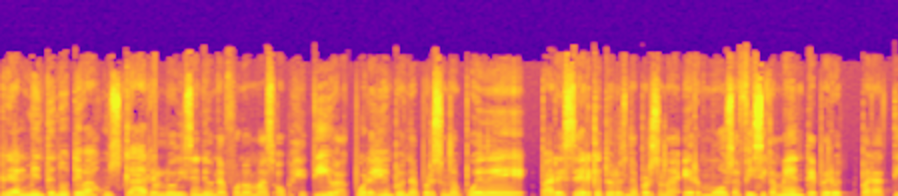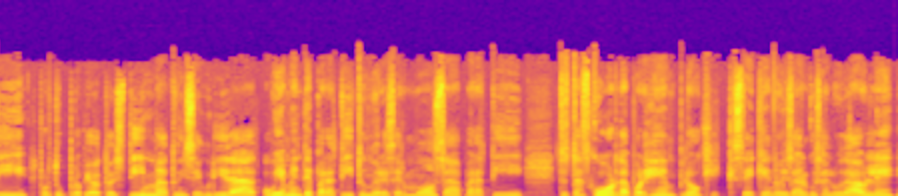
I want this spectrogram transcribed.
realmente no te va a juzgar, lo dicen de una forma más objetiva. Por ejemplo, una persona puede parecer que tú eres una persona hermosa físicamente, pero para ti, por tu propia autoestima, tu inseguridad, obviamente para ti tú no eres hermosa, para ti tú estás gorda, por ejemplo, que, sé que no es algo saludable,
